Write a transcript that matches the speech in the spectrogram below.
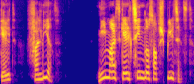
Geld verliert. Niemals Geld sinnlos aufs Spiel setzt.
